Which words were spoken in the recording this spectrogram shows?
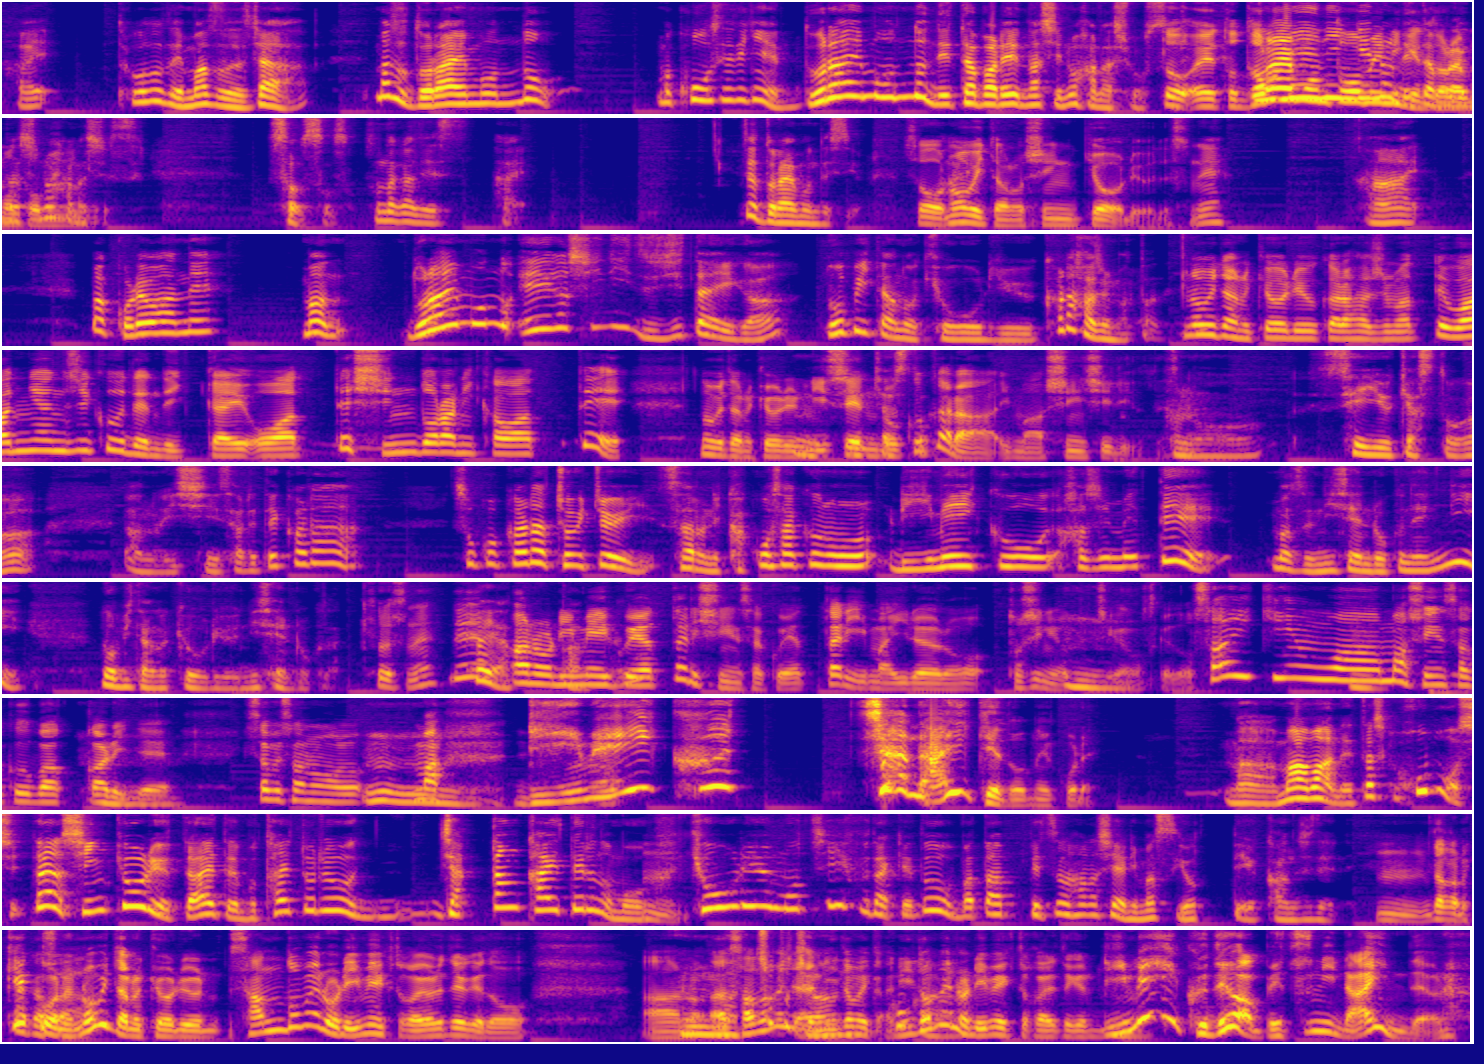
はい。ということで、まずじゃあ、まずドラえもんの、まあ、構成的にはドラえもんのネタバレなしの話をする。そう、えっ、と、ドラえもん透明人間、ドラえもん透明人間す。そうそうそう。そんな感じです。はい。じゃあドラえもんですよ。そう、のび太の新恐竜ですね。はい。まあこれはね、まあ、ドラえもんの映画シリーズ自体が、のび太の恐竜から始まったんです。のび太の恐竜から始まって、ワンニャン時空伝で一回終わって、シンドラに変わって、のび太の恐竜うん新キャスト2006から今、新シリーズですね。あの、声優キャストが、あの、一新されてから、そこからちょいちょい、さらに過去作のリメイクを始めて、まず2006年に、のび太の恐竜2006だっけ？そうですね。で、あの、リメイクやったり、新作やったり、まあ、いろいろ、年によって違うんですけど、最近は、うんまあ、新作ばっかりで、うん久々の、うんうんまあ、リメイクじゃないけどね、これ。まあまあまあね、確かほぼし、ただ新恐竜ってあえてもうタイトルを若干変えてるのも、うん恐竜モチーフだけど、また別の話やりますよっていう感じでね。うん。だから結構ね、のび太の恐竜、3度目のリメイクとか言われてるけど、あの、うんまああ3度目じゃない2ちょっと違うね度目か。2今回度目のリメイクとか言われてるけど、リメイクでは別にないんだよな。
